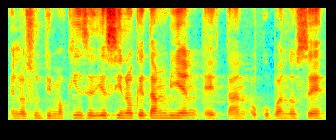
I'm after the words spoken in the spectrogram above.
en los últimos 15 días, sino que también están ocupándose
